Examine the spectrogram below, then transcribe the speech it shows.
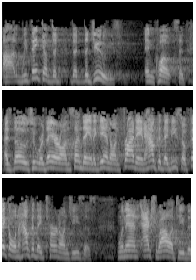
uh, we think of the, the, the Jews, in quotes, as those who were there on Sunday and again on Friday, and how could they be so fickle and how could they turn on Jesus? When in actuality, the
